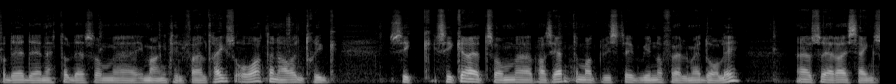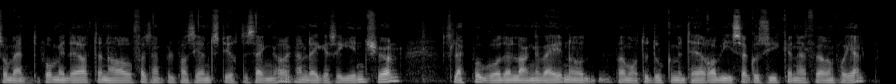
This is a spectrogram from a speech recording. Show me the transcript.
For det, det er nettopp det som eh, i mange tilfeller trengs. Og at en har en trygg sik sikkerhet som eh, pasient om at hvis jeg begynner å føle meg dårlig, så er det ei seng som venter på meg. Det at en har f.eks. pasientstyrte senger, kan legge seg inn sjøl, slippe å gå den lange veien og på en måte dokumentere og vise hvor syk en er før en får hjelp.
